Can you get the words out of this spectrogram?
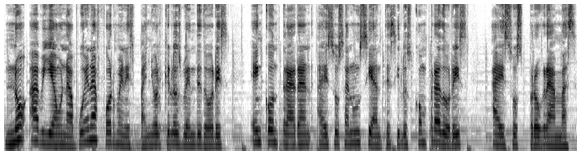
no había una buena forma en español que los vendedores encontraran a esos anunciantes y los compradores a esos programas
